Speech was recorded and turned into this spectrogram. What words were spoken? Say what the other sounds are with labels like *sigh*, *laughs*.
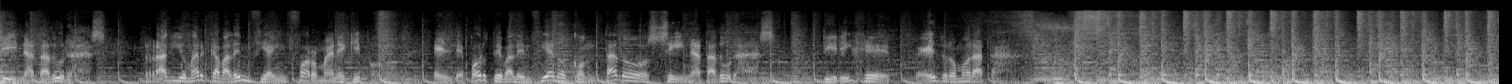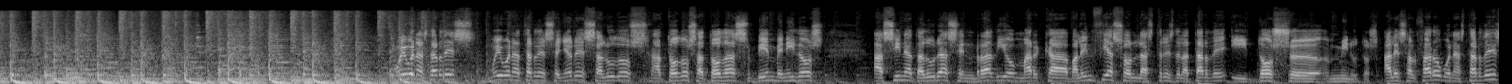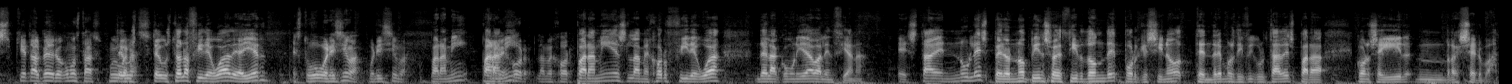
Sin ataduras. Radio Marca Valencia informa en equipo. El deporte valenciano contado sin ataduras. Dirige Pedro Morata. Muy buenas tardes, muy buenas tardes señores, saludos a todos, a todas, bienvenidos a Sin Ataduras en Radio Marca Valencia, son las 3 de la tarde y dos eh, minutos. Alex Alfaro, buenas tardes. ¿Qué tal Pedro? ¿Cómo estás? Muy ¿Te, buenas. ¿Te gustó la fideuá de ayer? Estuvo buenísima, buenísima. Para mí, para la mí, mejor, la mejor. Para mí es la mejor fideuá de la comunidad valenciana. Está en Nules, pero no pienso decir dónde, porque si no tendremos dificultades para conseguir mm, reserva.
